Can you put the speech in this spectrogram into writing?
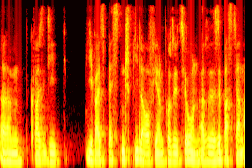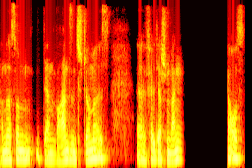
ähm, quasi die, die jeweils besten Spieler auf ihren Positionen. Also der Sebastian Andersson, der ein Wahnsinnsstürmer ist, äh, fällt ja schon lange aus.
